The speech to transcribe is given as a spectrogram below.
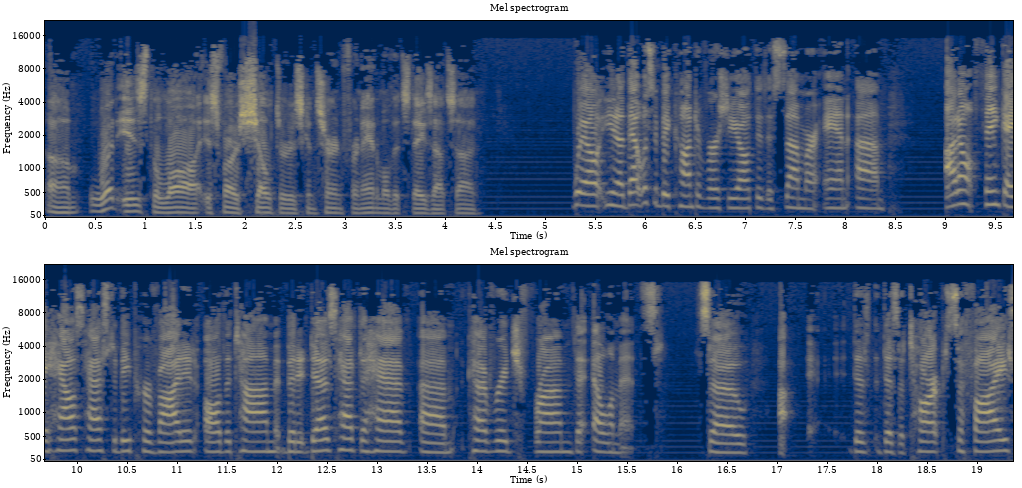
um, what is the law as far as shelter is concerned for an animal that stays outside? Well, you know, that was a big controversy all through the summer, and um, I don't think a house has to be provided all the time, but it does have to have um, coverage from the elements. So uh, does, does a tarp suffice?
